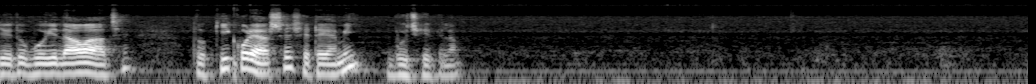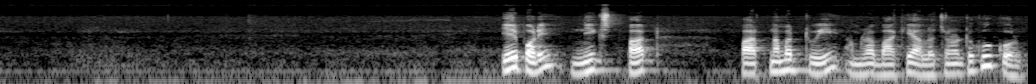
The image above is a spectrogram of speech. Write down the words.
যেহেতু বইয়ে দেওয়া আছে, তো কি করে আসে সেটাই আমি বুঝিয়ে দিলাম। এরপরে নেক্সট পার্ট পার্ট নাম্বার টুয়ে আমরা বাকি আলোচনাটুকু করব।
